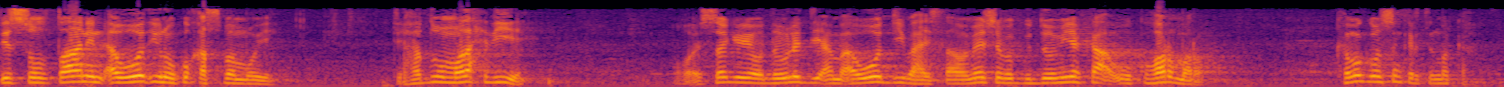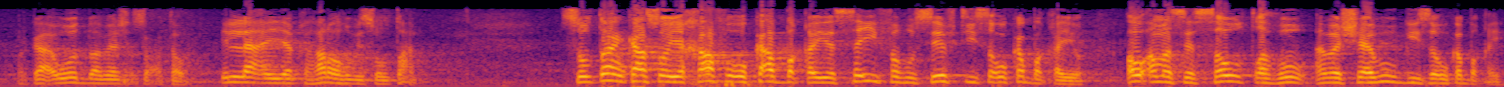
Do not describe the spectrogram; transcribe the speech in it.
bisulطaanin awood inuu ku qasbo mooye. Hadduu madaxdiiya oo isagiioo dawladdii ama awooddiiba haysta ama meeshaba guddoomiye ka uu ka hormaro kama goosan kartid markaa markaa awood baa meesha socota. Ilaa an yaqharahu bisulطaan sulطaankaasoo yakhaafu uu ka baqayo sayfahu seeftiisa uu ka baqayo ow amase sawtahu ama shaabuuggiisa uu ka baqayo.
